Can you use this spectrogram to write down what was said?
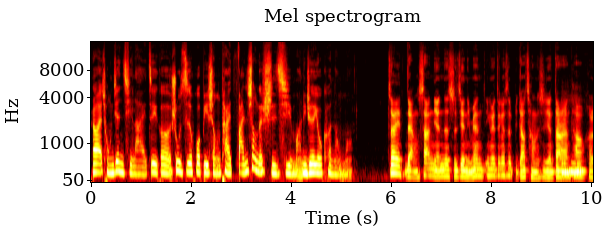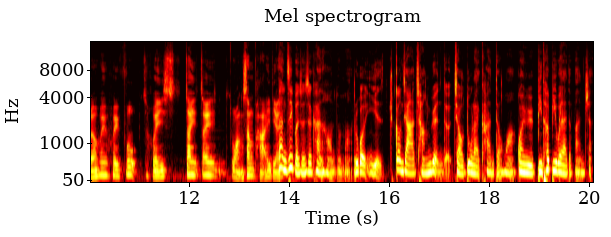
然后来重建起来这个数字货币生态繁盛的时期吗？你觉得有可能吗？在两三年的时间里面，因为这个是比较长的时间，当然它可能会恢复回再再往上爬一点。那你自己本身是看好的吗？如果以更加长远的角度来看的话，关于比特币未来的发展。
